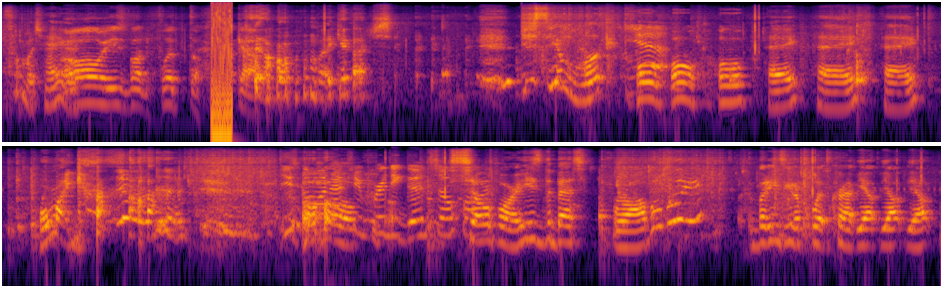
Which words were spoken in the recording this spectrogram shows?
So much hair. Oh, he's about to flip the fuck out. Oh my gosh. Did you see him look? Yeah. Oh, oh, oh. Hey, hey, hey. Oh my god. He's going Oh. actually pretty good so far. so far, he's the best, probably. But he's gonna flip crap. Yep, yep, yep.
